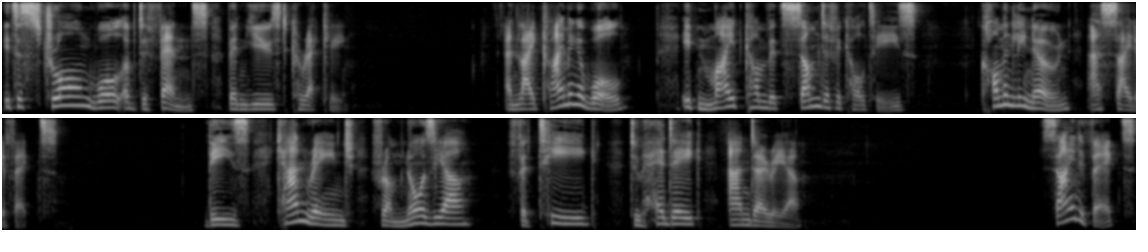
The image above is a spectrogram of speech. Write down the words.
it's a strong wall of defense when used correctly. And like climbing a wall, it might come with some difficulties, commonly known as side effects. These can range from nausea, fatigue, to headache and diarrhea. Side effects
